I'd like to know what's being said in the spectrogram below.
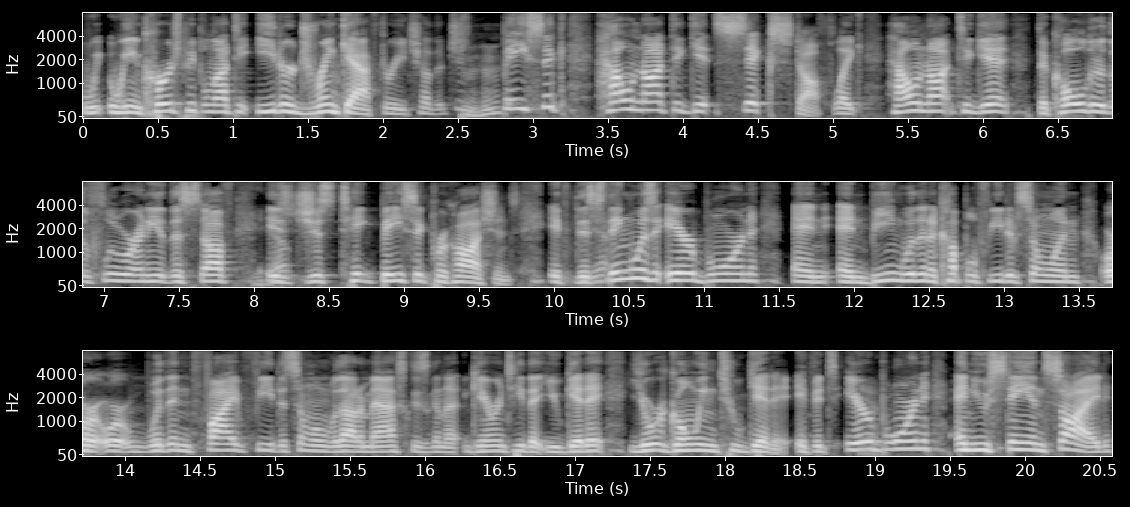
we, we encourage people not to eat or drink after each other. Just Mm-hmm. basic how not to get sick stuff. Like how not to get the cold or the flu or any of this stuff is just take basic precautions. If this thing was airborne and and being within a couple feet of someone or or within 5 feet of someone without a mask is going to guarantee that you get it, you're going to get it. If it's airborne and you stay inside,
